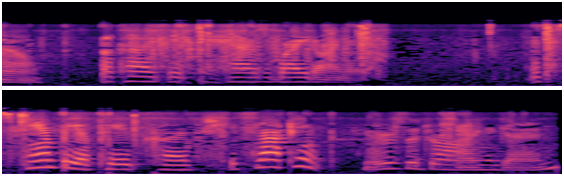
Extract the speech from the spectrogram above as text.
No. Because it has white on it. It can't be a pig because it's not pink. Here's the drawing again.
